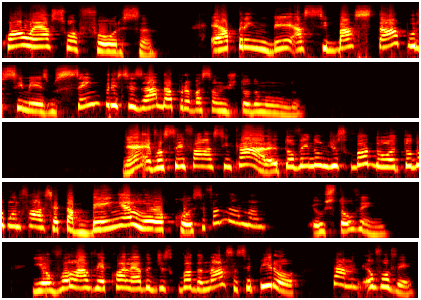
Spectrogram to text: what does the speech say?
qual é a sua força. É aprender a se bastar por si mesmo, sem precisar da aprovação de todo mundo. Né? É você falar assim, cara, eu tô vendo um disco voador, todo mundo fala, você tá bem, é louco. Você fala, não, não, eu estou vendo. E eu vou lá ver qual é do disco voador. Nossa, você pirou. Tá, eu vou ver.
